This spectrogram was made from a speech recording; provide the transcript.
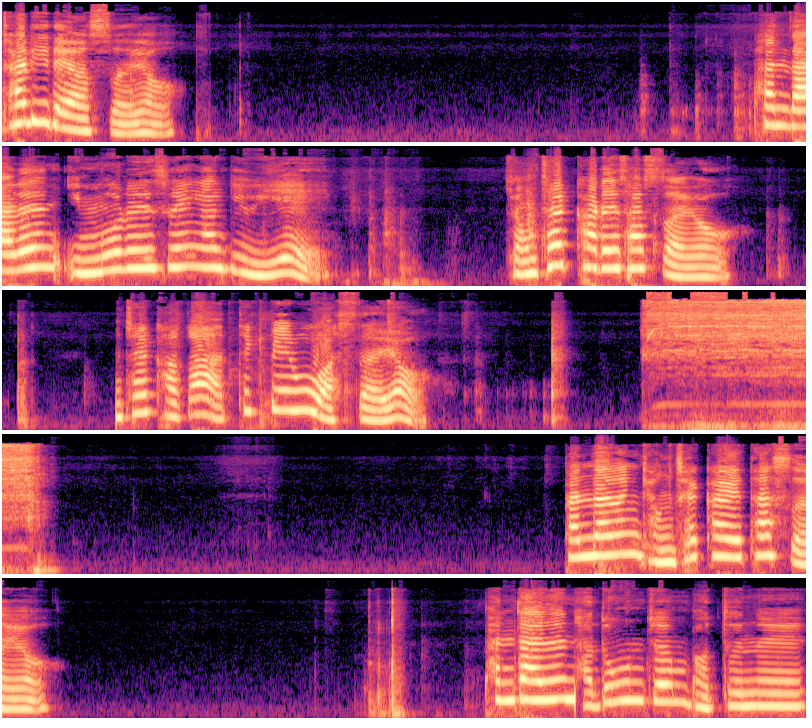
경찰이 되었어요. 판다는 임무를 수행하기 위해 경찰카를 샀어요. 경찰카가 택배로 왔어요. 판다는 경찰카에 탔어요. 판다는 자동운전 버튼을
